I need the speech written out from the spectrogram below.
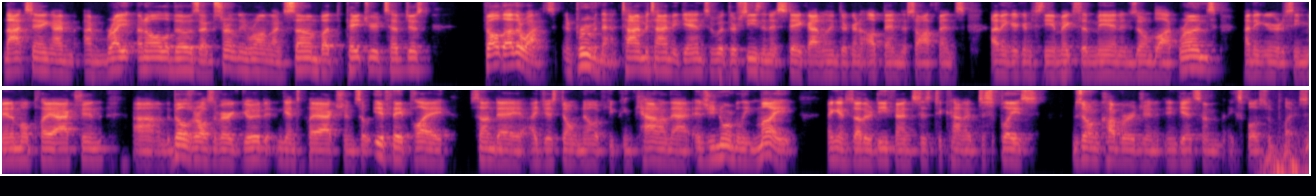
Not saying I'm I'm right on all of those. I'm certainly wrong on some, but the Patriots have just felt otherwise and proven that time and time again. So with their season at stake, I don't think they're going to upend this offense. I think you're going to see a mix of man and zone block runs. I think you're going to see minimal play action. Um, the Bills are also very good against play action. So if they play Sunday, I just don't know if you can count on that as you normally might against other defenses to kind of displace zone coverage and, and get some explosive plays.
